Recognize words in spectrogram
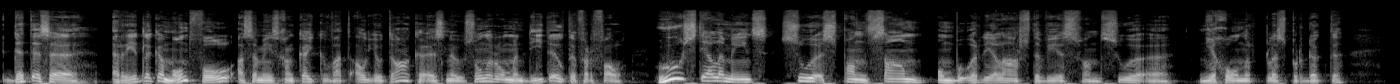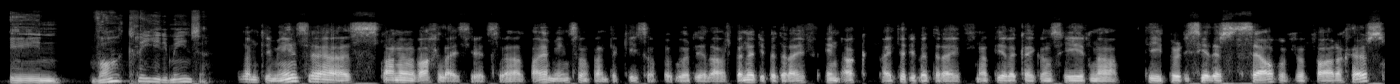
Dit is 'n 'n redelike mondvol as 'n mens gaan kyk wat al jou take is nou sonder om in detail te verval. Hoe stel 'n mens so 'n span saam om beoordelaars te wees van so 'n 900 plus produkte en waar kry jy die mense? Dan die mense staan in 'n waglys, jy weet, so baie mense om van te kies op beoordelaars binne die bedryf en ook buite die bedryf. Natuurlik kyk ons hier na die produseerders self of vervaardigers,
